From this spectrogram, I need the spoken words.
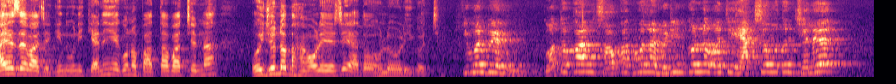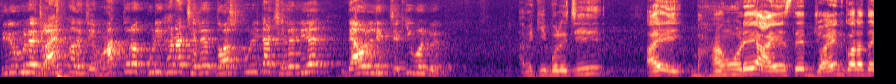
আইএসএফ আছে, কিন্তু উনি ক্যানিংয়ে কোনো পাত্তা পাচ্ছেন না। ওই জন্য ভাঙড়ে এসে এত হলোহড়ি করছে। কি বলবেন? গতকাল শওকত মোল্লা মিটিং করল, বলছে একশো মতন ছেলে তৃণমূলে জয়েন করেছে। মাত্র কুড়িখানা ছেলে, দশ কুড়িটা ছেলে নিয়ে দেওয়াল লিখছে, কি বলবেন? আমি কি বলেছি? ভাঙড়ে আইএসএফ জয়েন করাতে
